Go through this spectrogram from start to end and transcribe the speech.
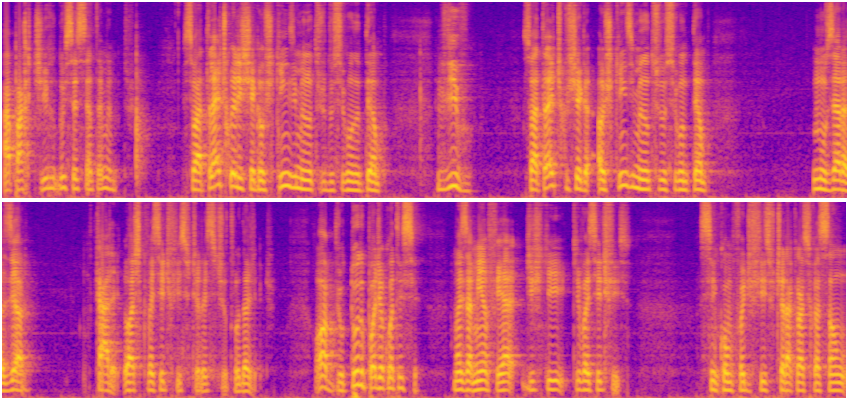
a partir dos 60 minutos. Se o Atlético ele chega aos 15 minutos do segundo tempo vivo, se o Atlético chega aos 15 minutos do segundo tempo no 0 a 0 cara, eu acho que vai ser difícil tirar esse título da gente. Óbvio, tudo pode acontecer, mas a minha fé diz que, que vai ser difícil. Assim como foi difícil tirar a classificação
